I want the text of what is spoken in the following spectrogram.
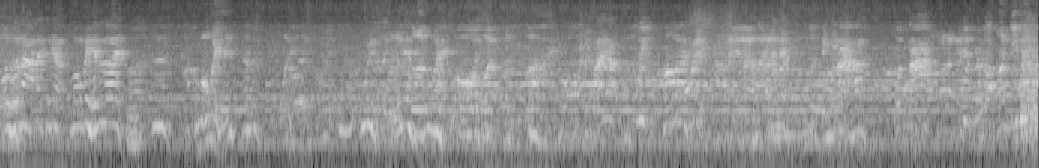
โอ้ยหัวหน้าอะไรกันเนี่ยมองไม่เห็นเลยมองไม่เห็นอุ้ยอุ้ย นเกินเว้ยโอ้ยโอ้ยโอ้ยไม่ไหวแล้วอุ้ยโอ้ยอะไรเนี่ยจริงๆนะครับโอ้ตานยิ้มไหว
